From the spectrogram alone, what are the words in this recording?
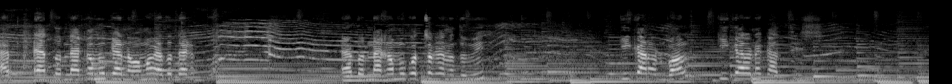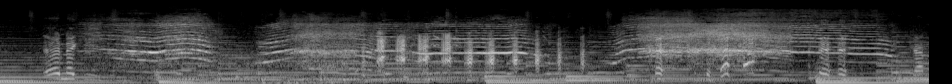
এত- ন্যাকামো কেন? আমার এত এত ন্যাকামো করছ কেন তুমি? কি কারণ বল? কি কারণে কাঁদছিস? এ নাকি। কেন?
